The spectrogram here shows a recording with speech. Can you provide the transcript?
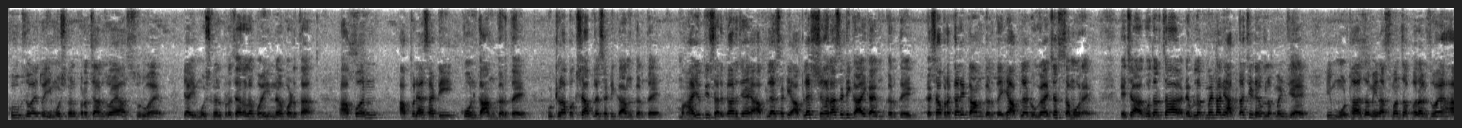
खूप जो आहे तो इमोशनल प्रचार जो आहे हा सुरू आहे. या इमोशनल प्रचाराला बळी न पडता आपण आपल्यासाठी कोण काम करतंय कुठला पक्ष आपल्यासाठी काम करतंय? महायुती सरकार जे आहे आपल्यासाठी आपल्या शहरासाठी काय काम करतंय? कशा प्रकारे काम करतंय? हे आपल्या डोळ्याच्या समोर आहे. याच्या अगोदरचा डेव्हलपमेंट आणि आत्ताची डेव्हलपमेंट जी आहे ही मोठा जमीन आसमानचा फरक जो आहे हा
